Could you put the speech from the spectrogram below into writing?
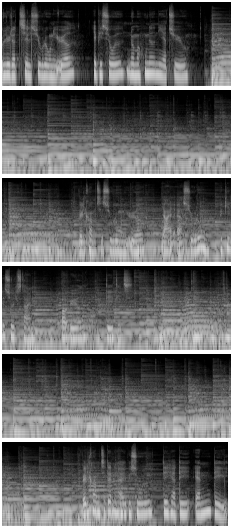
lytter til Psykologen i Øret, episode nummer 129. Velkommen til Psykologen i Øret. Jeg er psykologen Birgitte Sølstein, og Øret, det er dit. Velkommen til den her episode. Det her det er anden del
